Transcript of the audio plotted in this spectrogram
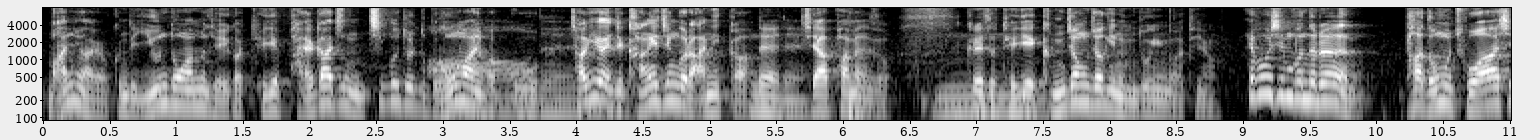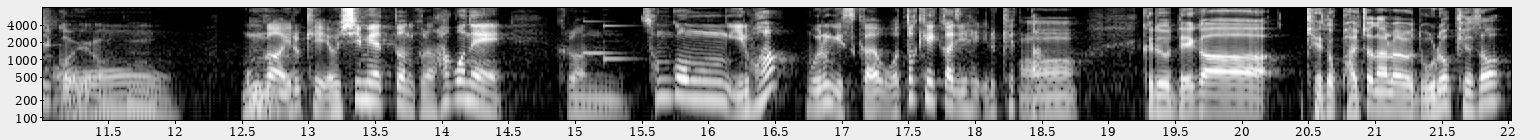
많이 와요. 근데 이 운동하면서 얘가 되게 밝아진 친구들도 너무 아, 많이 봤고 네. 자기가 이제 강해진 걸 아니까 네 네. 제압하면서 음. 그래서 되게 긍정적인 운동인 것 같아요. 해보신 분들은 다 너무 좋아하실 거예요. 오. 음. 뭔가 음. 이렇게 열심히 했던 그런 학원의 그런 성공 일화 뭐 이런 게 있을까요? 어떻게까지 해- 이렇게 했다. 어, 그리고 내가 계속 발전하려고 노력해서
